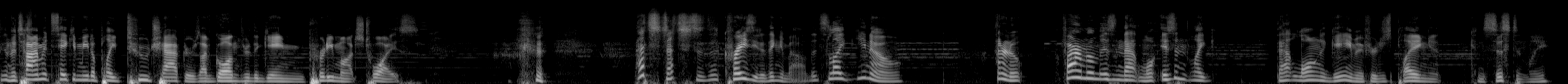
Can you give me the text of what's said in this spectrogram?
In the time it's taken me to play two chapters, I've gone through the game pretty much twice. that's that's crazy to think about. It's like, you know, I don't know. Fire Emblem isn't that long isn't like that long a game if you're just playing it consistently.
